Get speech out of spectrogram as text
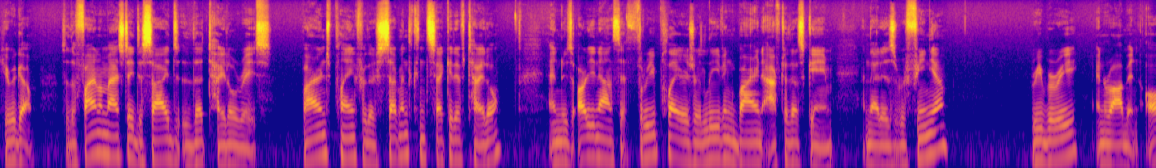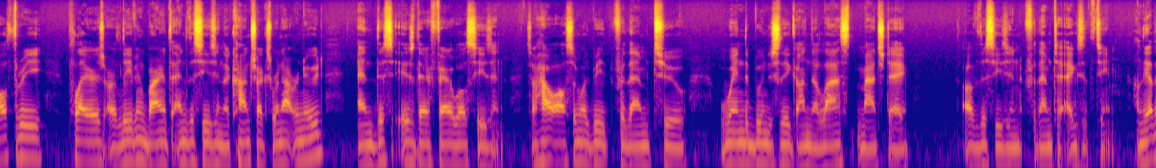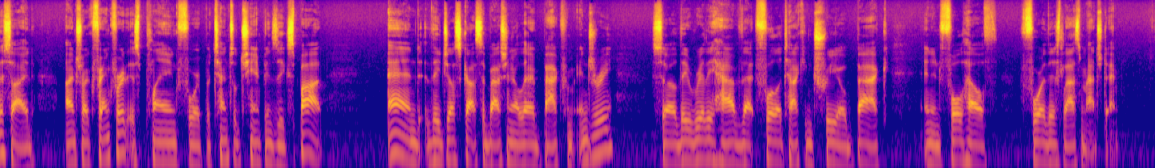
Here we go. So, the final match day decides the title race. Bayern's playing for their seventh consecutive title and it's already announced that three players are leaving Bayern after this game, and that is Rafinha, Ribery, and Robben. All three players are leaving Bayern at the end of the season. Their contracts were not renewed, and this is their farewell season. So how awesome would it be for them to win the Bundesliga on their last match day of the season for them to exit the team? On the other side, Eintracht Frankfurt is playing for a potential Champions League spot, and they just got Sebastian Haller back from injury. So they really have that full attacking trio back and in full health for this last match day.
